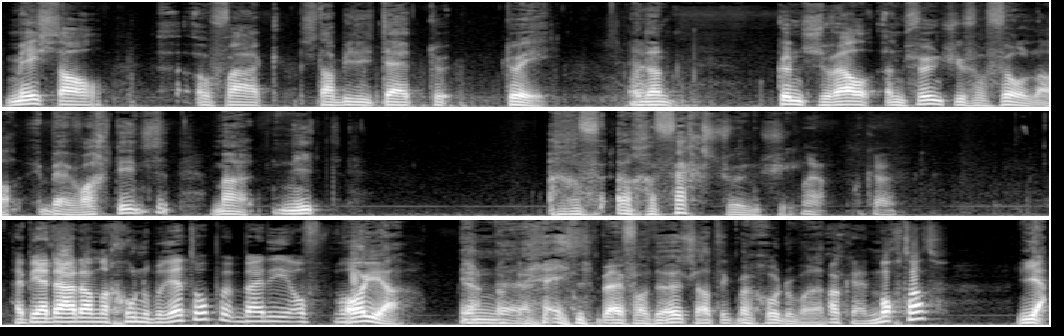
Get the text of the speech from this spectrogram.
Meestal, eh, of vaak, stabiliteit 2. En dan kunnen ze wel een functie vervullen bij wachtdiensten, maar niet een, geve- een gevechtsfunctie. Ja, oké. Heb jij daar dan een groene beret op eh, bij die? Of, Oh ja, eh, in- bij Van Heus had ik mijn goede bret. Oké, mocht dat? Ja,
